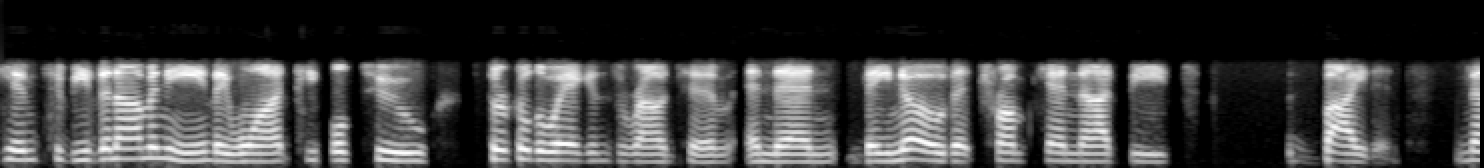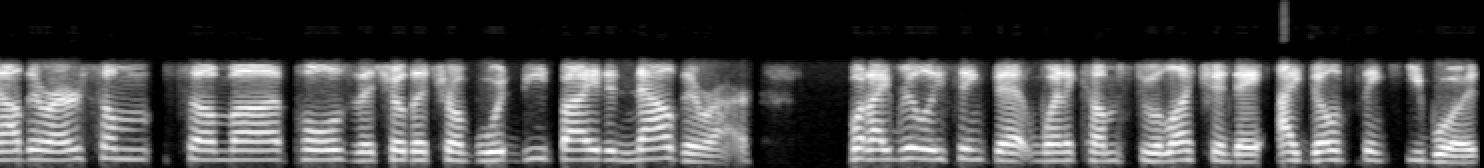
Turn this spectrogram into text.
him to be the nominee. They want people to circle the wagons around him, and then they know that Trump cannot beat Biden. Now there are some some uh, polls that show that Trump would beat Biden. Now there are, but I really think that when it comes to election day, I don't think he would.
